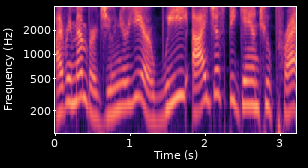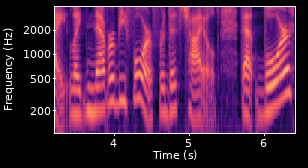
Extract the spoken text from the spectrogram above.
I remember junior year, we, I just began to pray like never before for this child that Lord,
